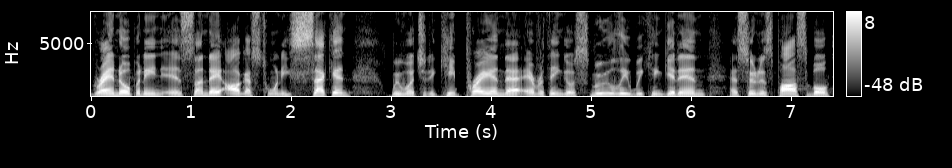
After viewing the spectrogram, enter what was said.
grand opening is Sunday, August 22nd. We want you to keep praying that everything goes smoothly. We can get in as soon as possible.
